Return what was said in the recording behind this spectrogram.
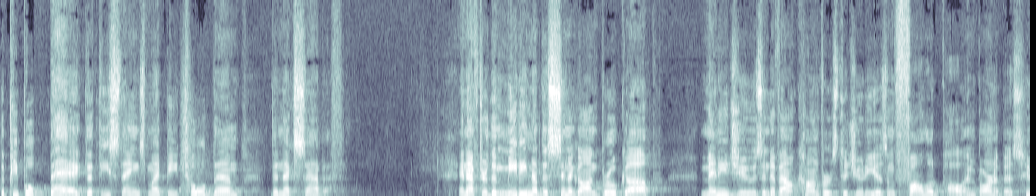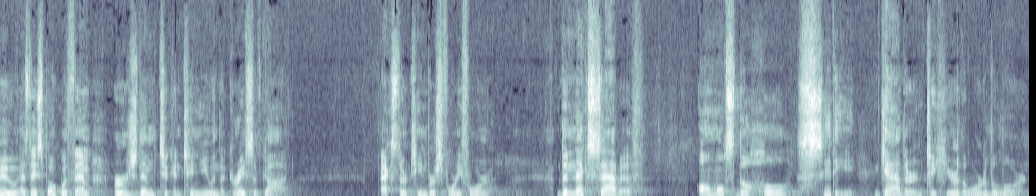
the people begged that these things might be told them the next Sabbath. And after the meeting of the synagogue broke up, Many Jews and devout converts to Judaism followed Paul and Barnabas, who, as they spoke with them, urged them to continue in the grace of God. Acts 13, verse 44. The next Sabbath, almost the whole city gathered to hear the word of the Lord.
